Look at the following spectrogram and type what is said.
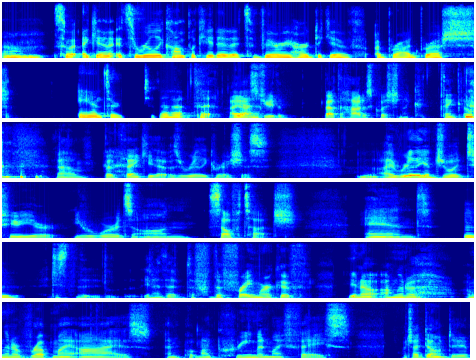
Um, so again, it's really complicated. It's very hard to give a broad brush answer to that. But I yeah. asked you the, about the hardest question I could think of, um, but thank you. That was really gracious. Mm. I really enjoyed too your your words on self touch, and mm. just the, you know the, the the framework of you know I'm gonna I'm going to rub my eyes and put my cream in my face, which I don't do.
